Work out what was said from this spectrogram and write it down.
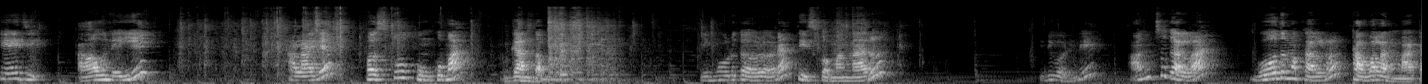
కేజీ ఆవు నెయ్యి అలాగే పసుపు కుంకుమ గంధం. ఈ మూడు కూడా తీసుకోమన్నారు. ఇదిగోండి అంచుగల్ల గోధుమ కలర్ టవల్ అనమాట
